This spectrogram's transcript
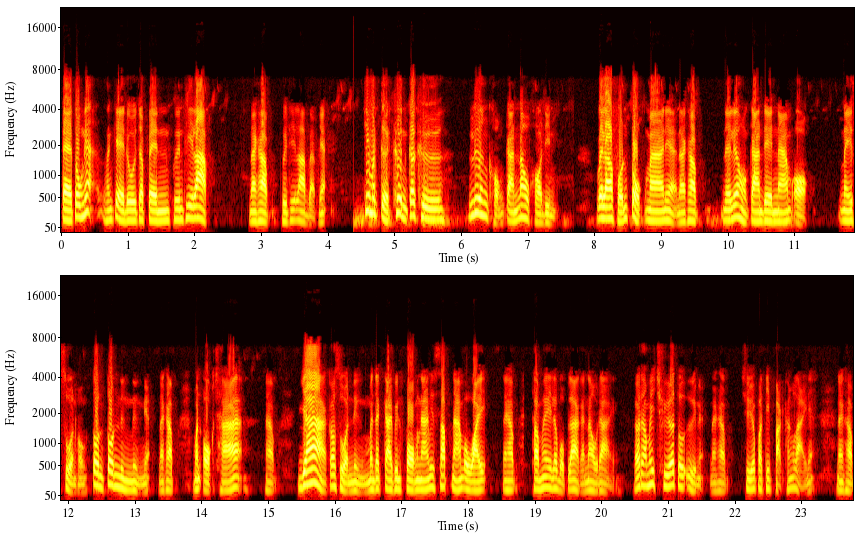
แต่ตรงเนี้ยสังเกตดูจะเป็นพื้นที่ราบนะครับ พื้นที่ราบแบบเนี้ยที่มันเกิดขึ้นก็คือเรื่องของการเน่าคอดิน เวลาฝนตกมาเนี่ยนะครับ ในเรื่องของการเดนน้ำออกในส่วนของต้นต้นหนึ่งหนึ่งเนี่ยนะครับ มันออกช้านะครับหญ้าก็ส่วนหนึ่ง มันจะกลายเป็นฟองน้ำที่ซับน้ำเอาไว้นะครับทำให้ระบบรากเน่าได้ แล้วทำให้เชื้อตัวอื่นเนี่ยนะครับ เชื้อปฏิปักษ์ทั้งหลายเนี่ยนะครับ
